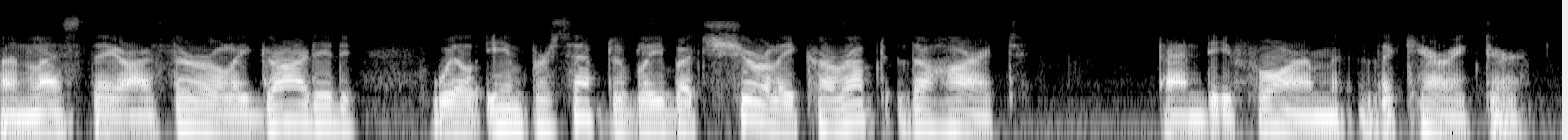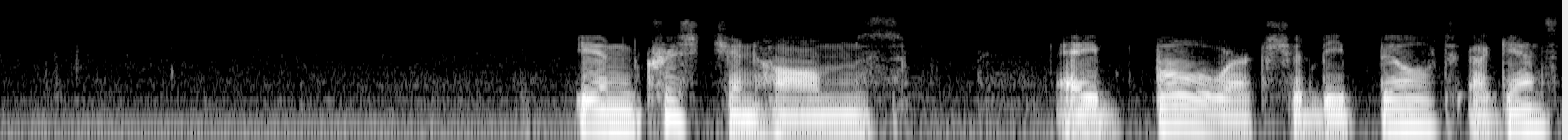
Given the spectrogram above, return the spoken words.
unless they are thoroughly guarded, will imperceptibly but surely corrupt the heart and deform the character. In Christian homes, a bulwark should be built against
